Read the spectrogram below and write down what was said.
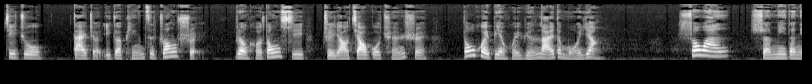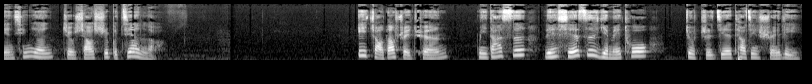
记住，带着一个瓶子装水，任何东西只要浇过泉水，都会变回原来的模样。说完。神秘的年轻人就消失不见了。一找到水泉，米达斯连鞋子也没脱，就直接跳进水里。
